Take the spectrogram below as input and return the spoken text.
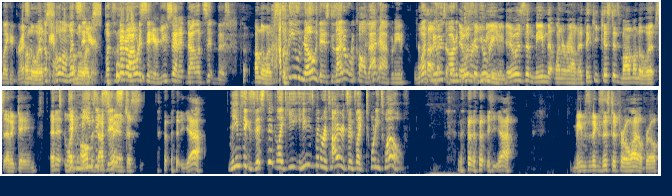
like aggressively. Okay, hold on. Let's On sit lips. here. Let's no no. I want to sit here. You said it. Now let's sit in this. On the lips. How do you know this? Because I don't recall that happening. What news was were you meme. reading? It was a meme that went around. I think he kissed his mom on the lips at a game, and it like all the Ducks fans just yeah. memes existed like he he's been retired since like 2012 yeah. Memes have existed for a while, bro.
